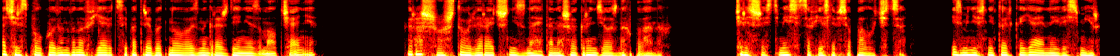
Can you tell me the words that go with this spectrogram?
А через полгода он вновь явится и потребует нового вознаграждения за молчание. Хорошо, что Оли Райдж не знает о наших грандиозных планах. Через шесть месяцев, если все получится, изменюсь не только я, но и весь мир.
